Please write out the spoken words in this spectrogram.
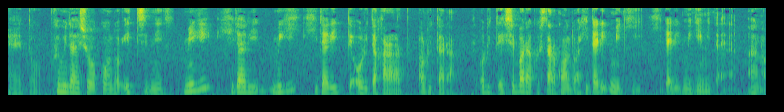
えーと、踏み台昇降の12右？左？右？左って降りたから降りたら降りてしばらくしたら今度は左右左右みたいな。あの、うん、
